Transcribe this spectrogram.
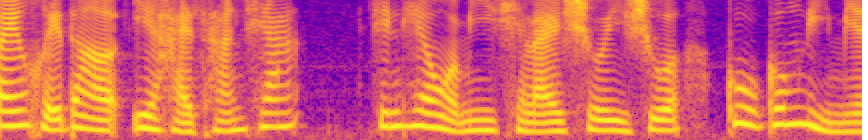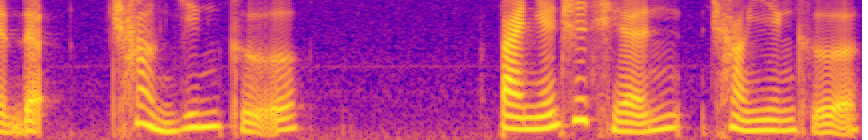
欢迎回到夜海藏家。今天我们一起来说一说故宫里面的畅音阁。百年之前，畅音阁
